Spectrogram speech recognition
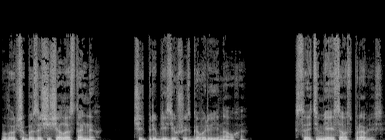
«Лучше бы защищала остальных», чуть приблизившись, говорю ей на ухо. «С этим я и сам справлюсь».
